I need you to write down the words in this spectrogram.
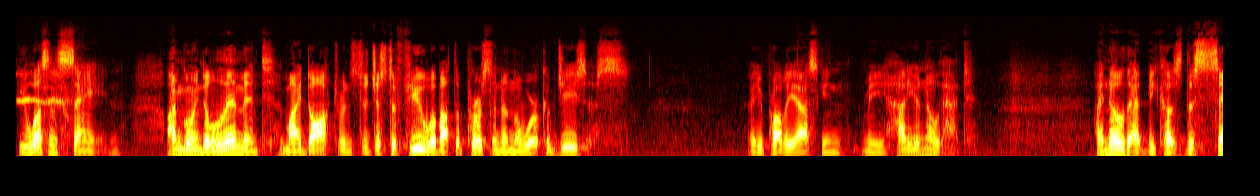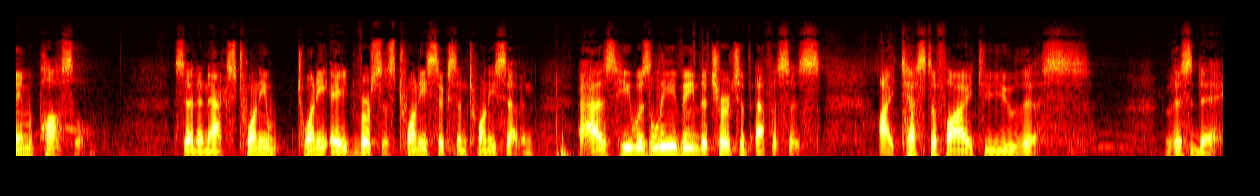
he wasn't saying, I'm going to limit my doctrines to just a few about the person and the work of Jesus. Now, you're probably asking me, how do you know that? I know that because this same apostle said in Acts 20, 28, verses 26 and 27, as he was leaving the church of Ephesus, I testify to you this, this day,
